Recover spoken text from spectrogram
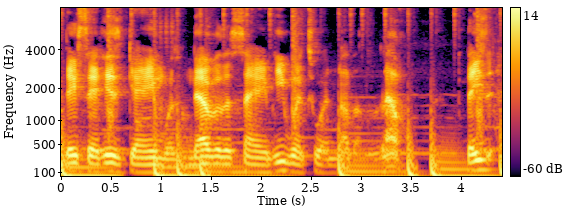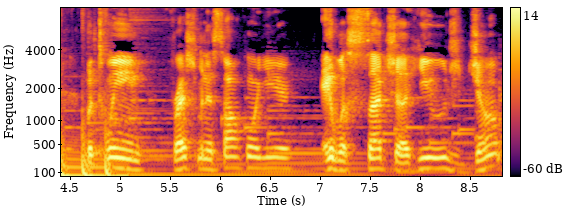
they said his game was never the same. He went to another level. They between freshman and sophomore year, it was such a huge jump.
